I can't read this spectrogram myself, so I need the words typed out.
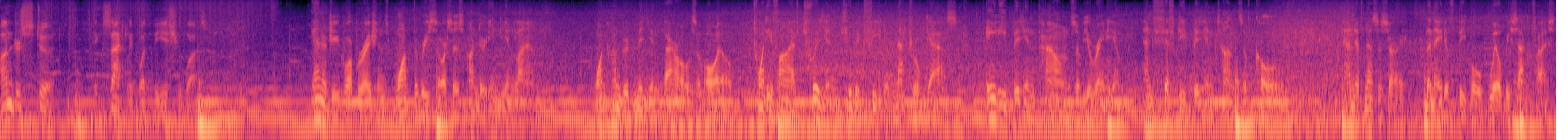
understood exactly what the issue was. Energy corporations want the resources under Indian land. 100 million barrels of oil, 25 trillion cubic feet of natural gas, 80 billion pounds of uranium, and 50 billion tons of coal. And if necessary, the native people will be sacrificed.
